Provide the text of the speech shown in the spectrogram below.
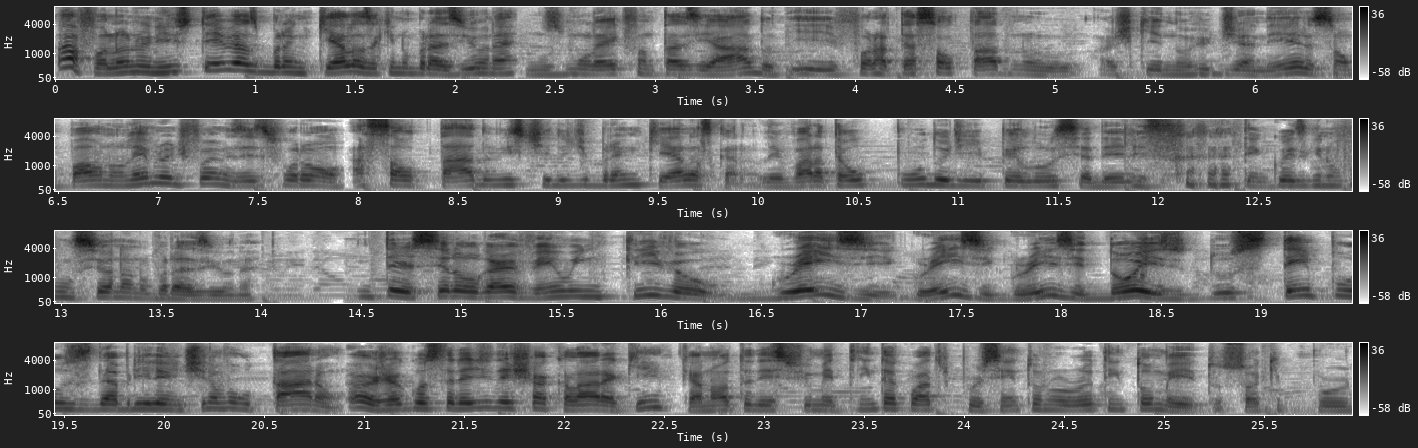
Ah, falando nisso, teve as branquelas aqui no Brasil, né? Uns moleque fantasiado e foram até assaltados no, acho que no Rio de Janeiro, São Paulo, não lembro onde foi, mas eles foram assaltados vestidos de branquelas, cara. Levaram até o pudo de pelúcia deles. Tem coisa que não funciona no Brasil, né? Em terceiro lugar vem o incrível Gracie, Gracie, Gracie 2 dos tempos da brilhantina voltaram. Eu já gostaria de deixar claro aqui que a nota desse filme é 34% no Rotten Tomatoes, só que por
